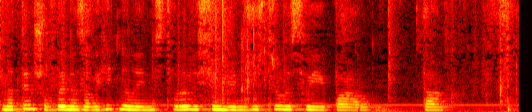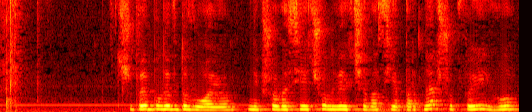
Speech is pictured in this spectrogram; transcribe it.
над тим, щоб ви не завагітніли і не створили сім'ю, не зустріли свою пару. Так. Щоб ви були вдовою. Якщо у вас є чоловік чи у вас є партнер, щоб ви його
